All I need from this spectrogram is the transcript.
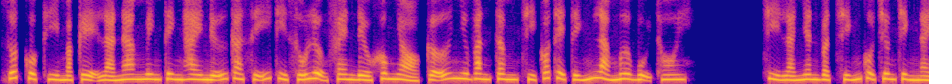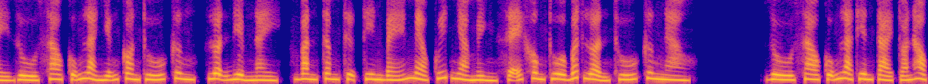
Rốt cuộc thì mặc kệ là nam minh tinh hay nữ ca sĩ thì số lượng fan đều không nhỏ cỡ như văn tâm chỉ có thể tính là mưa bụi thôi. Chỉ là nhân vật chính của chương trình này dù sao cũng là những con thú cưng, luận điểm này, văn tâm tự tin bé mèo quýt nhà mình sẽ không thua bất luận thú cưng nào. Dù sao cũng là thiên tài toán học,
